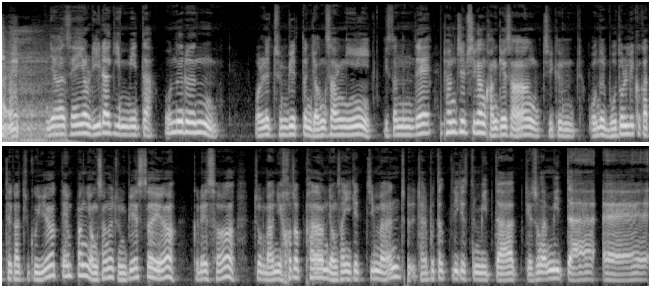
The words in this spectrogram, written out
안녕하세요. 리락입니다. 오늘은 원래 준비했던 영상이 있었는데 편집 시간 관계상 지금 오늘 못 올릴 것 같아가지고요. 땜빵 영상을 준비했어요. 그래서 좀 많이 허접한 영상이겠지만 잘 부탁드리겠습니다. 죄송합니다. 에...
